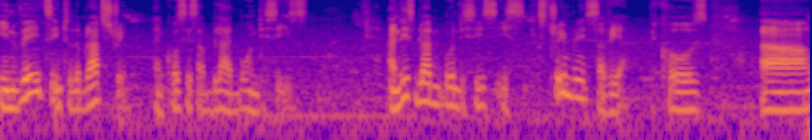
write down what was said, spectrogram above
invades into the bloodstream and causes a bloodborne disease. And this bloodborne disease is extremely severe because uh,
